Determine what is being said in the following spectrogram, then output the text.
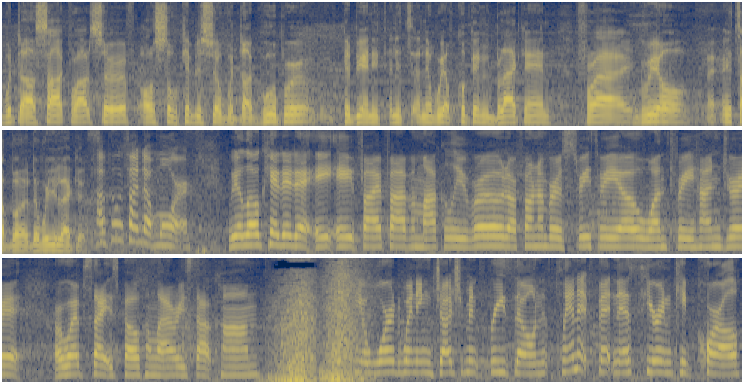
with uh, sauerkraut served. Also can be served with uh, grouper. Could be any, any, any way of cooking, blackened, fry, grill, any type of the way you like it. How can we find out more? We are located at 8855 Immokalee Road. Our phone number is 330-1300. Our website is pelicanlarrys.com the award winning judgment free zone, Planet Fitness, here in Cape Coral.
